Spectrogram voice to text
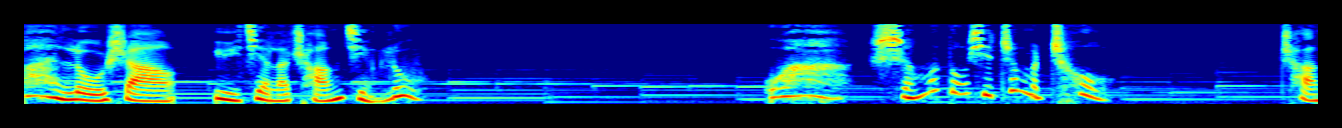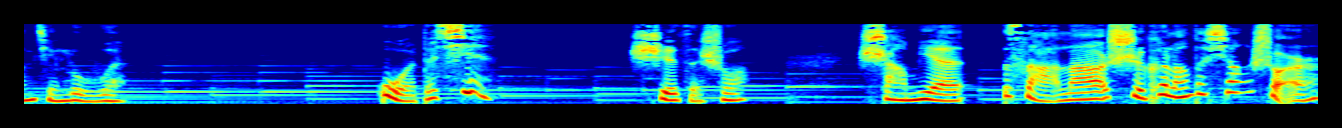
半路上遇见了长颈鹿。哇，什么东西这么臭？长颈鹿问。我的信，狮子说，上面撒了屎壳郎的香水儿。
